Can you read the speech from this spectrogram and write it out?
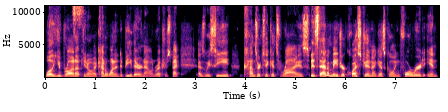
Well, you brought up, you know, I kind of wanted to be there now in retrospect as we see concert tickets rise. Is that a major question, I guess, going forward in,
